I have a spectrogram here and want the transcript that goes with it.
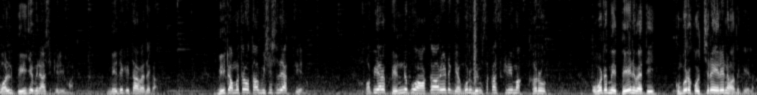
වල් බීජ විනාශ කිරීමයි. මේ දෙක ඉතා වැදගත්. මීට අමතරව තව විශේෂ දෙයක් තියෙනවා. අපි අර පෙන්නපු ආකාරයට ගැඹුරු බිම් සකස් කිරීමක් කරොත් ඔබට මේ පේන ඇති කුඹර කොච්චර එරෙනවද කියලා.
